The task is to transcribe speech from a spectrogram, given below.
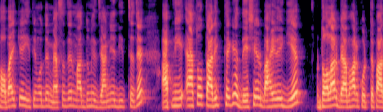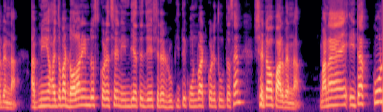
সবাইকে ইতিমধ্যে মেসেজের মাধ্যমে জানিয়ে দিচ্ছে যে আপনি এত তারিখ থেকে দেশের বাইরে গিয়ে ডলার ব্যবহার করতে পারবেন না। আপনি হয়তো বা ডলার ইন্ডোস করেছেন, ইন্ডিয়াতে যে সেটা রুপিতে কনভার্ট করে তুলতেছেন, সেটাও পারবেন না। মানে এটা কোন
